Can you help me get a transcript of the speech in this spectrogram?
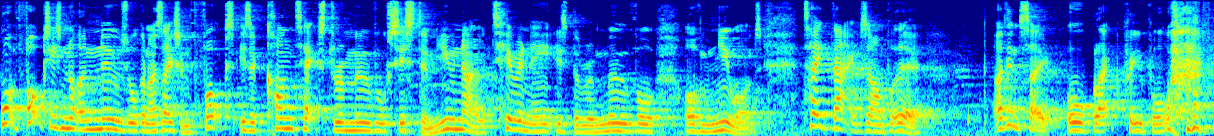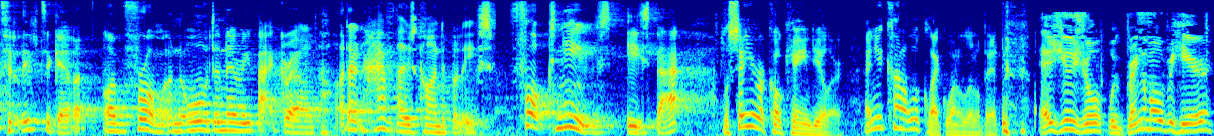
what Fox is not a news organisation. Fox is a context removal system. You know, tyranny is the removal of nuance. Take that example there. I didn't say all black people have to live together. I'm from an ordinary background. I don't have those kind of beliefs. Fox News is that. Well, say you're a cocaine dealer, and you kind of look like one a little bit. As usual, we bring them over here,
